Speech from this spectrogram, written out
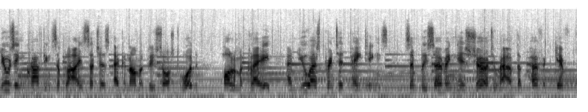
Using crafting supplies such as economically sourced wood, polymer clay, and US printed paintings, Simply Serving is sure to have the perfect gift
